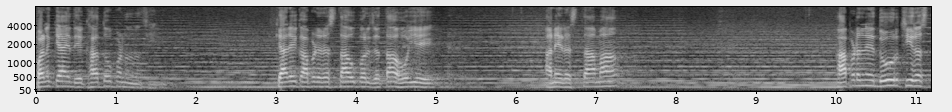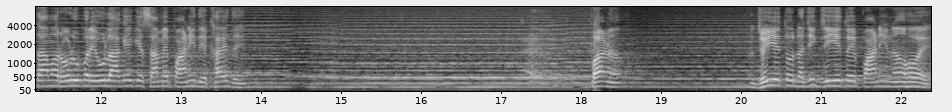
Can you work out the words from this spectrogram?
પણ ક્યાંય દેખાતો પણ નથી. ક્યારેક આપણે રસ્તા ઉપર જતા હોઈએ અને રસ્તામાં આપણને દૂરથી રસ્તામાં રોડ ઉપર એવું લાગે કે સામે પાણી દેખાય દે પણ જોઈએ તો નજીક જઈએ તો એ પાણી ન હોય.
